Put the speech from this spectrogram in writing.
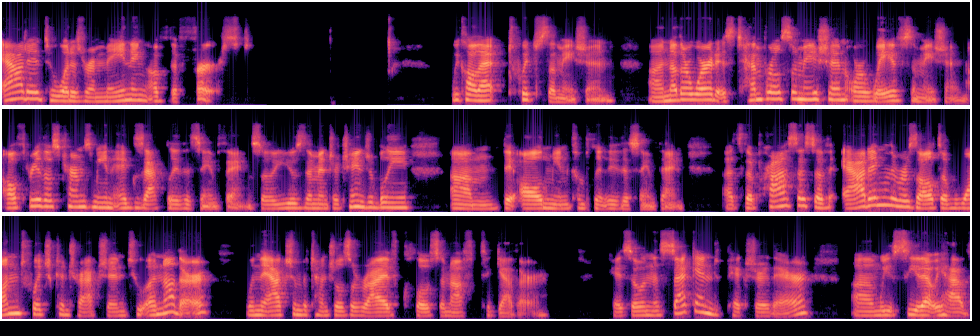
added to what is remaining of the first. We call that twitch summation. Another word is temporal summation or wave summation. All three of those terms mean exactly the same thing. So use them interchangeably. Um, they all mean completely the same thing. It's the process of adding the result of one twitch contraction to another when the action potentials arrive close enough together. Okay, so in the second picture there, um, we see that we have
